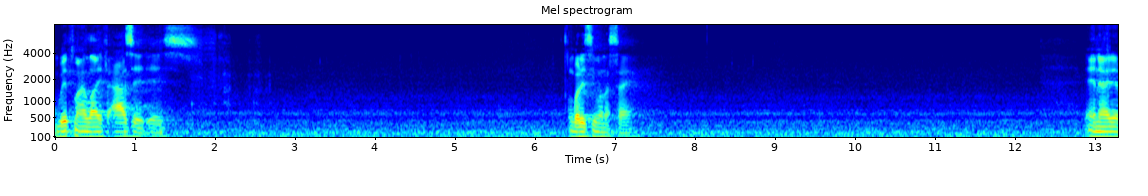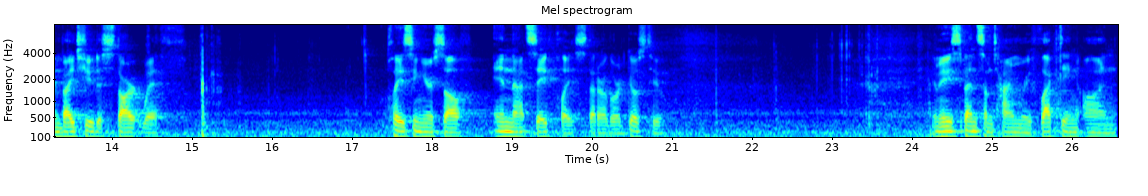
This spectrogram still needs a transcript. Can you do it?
with my life as it is? What does he want to say? And I'd invite you to start with placing yourself in that safe place that our Lord goes to. And maybe spend some time reflecting on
